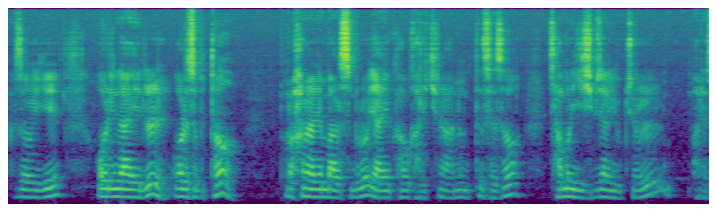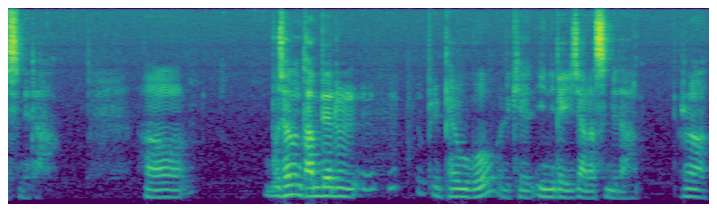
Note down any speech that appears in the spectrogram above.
그래서 이게 어린아이를 어려서부터 바로 하나님 말씀으로 양육하고 가르치라는 뜻에서 잠언 22장 6절을 말했습니다. 어, 뭐 저는 담배를 배우고 이렇게 인이백이지 않았습니다. 그러나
